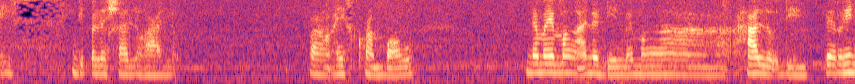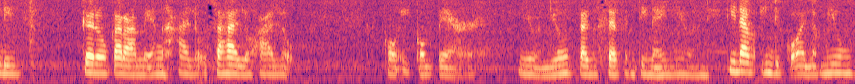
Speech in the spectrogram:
ice. Hindi pala siya halo-halo parang ice crumble na may mga ano din, may mga halo din. Pero hindi ganun karami ang halo sa halo-halo kung i-compare. Yun, yung tag 79 yun. Hindi, na, hindi ko alam yung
